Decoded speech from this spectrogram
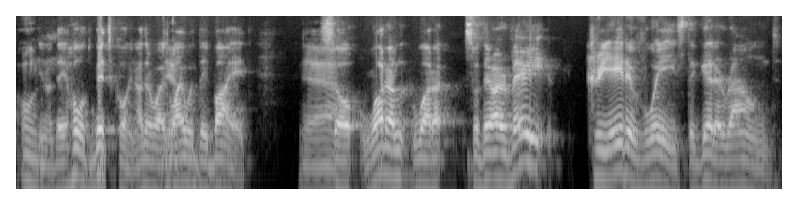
Own. you know they hold bitcoin otherwise Yeah. why would they buy it yeah. so what are what are, so there are very creative ways to get around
